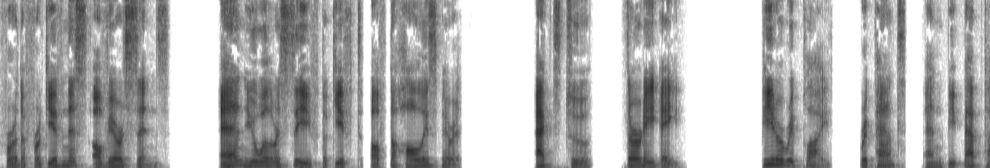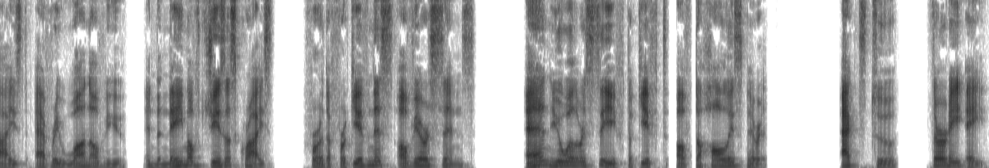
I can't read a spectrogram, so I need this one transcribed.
for the forgiveness of your sins, and you will receive the gift of the Holy Spirit. Acts 2 38. Peter replied, Repent and be baptized, every one of you, in the name of Jesus Christ, for the forgiveness of your sins, and you will receive the gift of the Holy Spirit. Acts 2 38.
